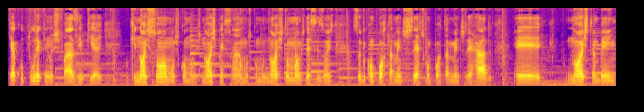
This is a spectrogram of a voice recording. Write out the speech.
que a cultura que nos faz o que, é, o que nós somos, como nós pensamos, como nós tomamos decisões sobre comportamentos certos, comportamentos errados. É, nós também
